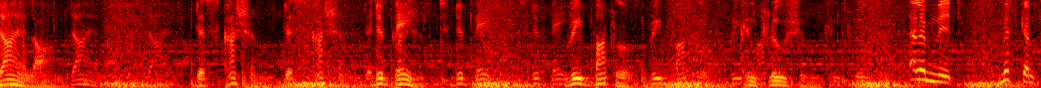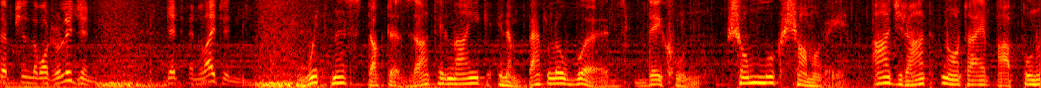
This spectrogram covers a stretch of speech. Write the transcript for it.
Dialogue. Dialogue. Dialogue. Discussion. Discussion. Discussion. Debate. Debate. Debate. Rebuttal. Rebuttal. Rebuttal. Conclusion. Conclusion. eliminate misconceptions about religion, Get enlightened. Witness Dr. Zakir Naik in a battle of words. দেখুন সম্মুখ সমরে আজ রাত নটায় বা পুনঃ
